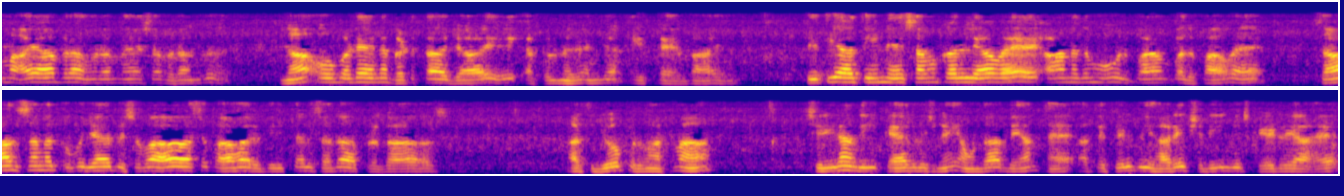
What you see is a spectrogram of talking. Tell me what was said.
ਮਾਇਆ ਬ੍ਰਹਮ ਰਮੈ ਸਭ ਰੰਗ। ਨਾ ਉਹ ਬੜੇ ਨ ਘਟਤਾ ਜਾਏ, ਅਕਲ ਨਿਰੰਜਨ ਏਕੈ ਬਾਏ। ਤਿਤਿਆ ਤੀਨੇ ਸਮ ਕਰ ਲਿਆਵੇ, ਆਨੰਦ ਮੂਲ ਪਰਮ ਪਦ ਪਾਵੇ। ਸਾਧ ਸੰਗਤ ਉਪਜੈ ਵਿਸਵਾਸ ਬਾਹਰ ਭੀਤਰ ਸਦਾ ਪ੍ਰਗਾਸ। ਅਰਥ ਜੋ ਪਰਮਾਤਮਾ ਸ਼ਰੀਰਾਂ ਦੀ ਕੈਦ ਵਿੱਚ ਨਹੀਂ ਆਉਂਦਾ, ਬੇਅੰਤ ਹੈ ਅਤੇ ਫਿਰ ਵੀ ਹਰ ਇੱਕ ਸ਼ਰੀਰ ਵਿੱਚ ਖੇਡ ਰਿਹਾ ਹੈ।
